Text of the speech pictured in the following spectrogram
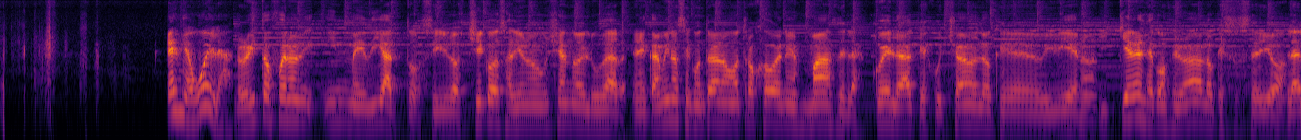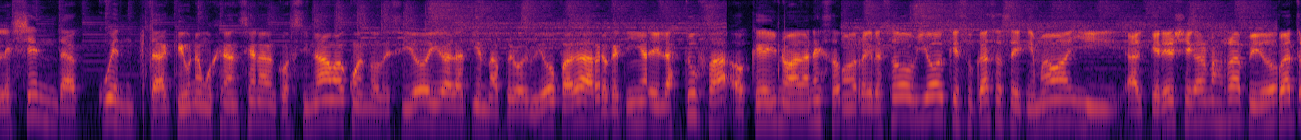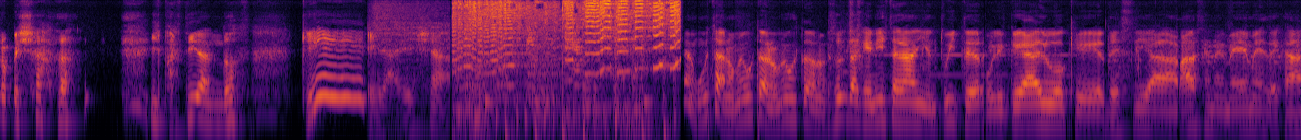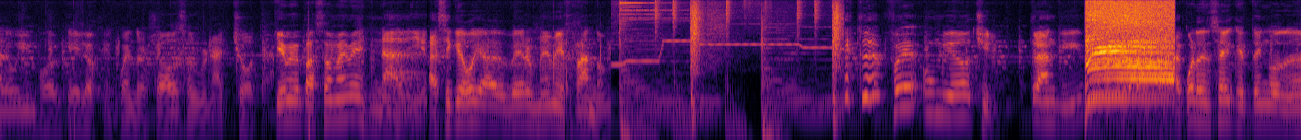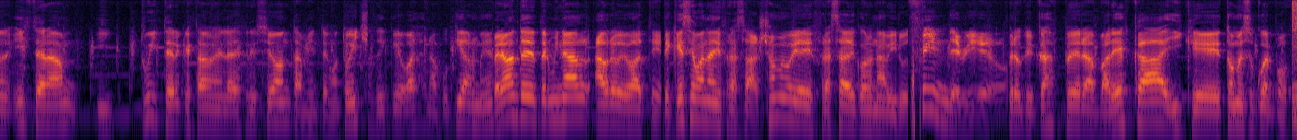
Es mi abuela. Los gritos fueron inmediatos y los chicos salieron huyendo del lugar. En el camino se encontraron otros jóvenes más de la escuela que escucharon lo que vivieron y quienes le confirmaron lo que sucedió. La leyenda cuenta que una mujer anciana cocinaba cuando decidió ir a la tienda pero olvidó pagar lo que tenía en la estufa. Ok, no hagan eso. Cuando regresó vio que su casa se quemaba y al querer llegar más rápido fue atropellada y partida en dos. ¿Qué? ¿Era ella? Eh, me gustaron, me gustaron, me gustaron. Resulta que en Instagram y en Twitter publiqué algo que decía pásenme memes de Halloween porque los que encuentro yo son una chota. ¿Quién me pasó memes? Nadie. Así que voy a ver memes random. Este fue un video chill, tranqui. Acuérdense que tengo eh, Instagram y Twitter que estaban en la descripción, también tengo Twitch, así que vayan a putearme. Pero antes de terminar, abro debate. ¿De qué se van a disfrazar? Yo me voy a disfrazar de coronavirus. Fin del video. Espero que Casper aparezca y que tome su cuerpo.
